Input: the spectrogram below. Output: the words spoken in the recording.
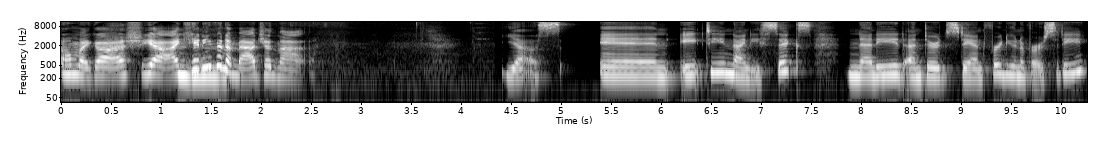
Oh my gosh. Yeah, I can't mm-hmm. even imagine that. Yes. In 1896, Nettie entered Stanford University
